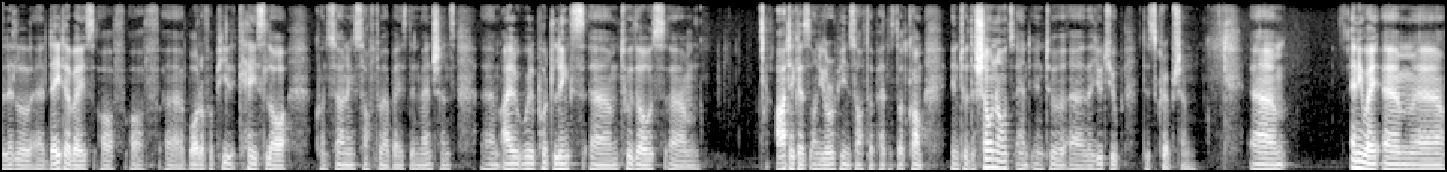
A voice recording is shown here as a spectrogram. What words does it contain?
little uh, database of, of uh, Board of Appeal case law concerning software-based inventions. Um, I will put links um, to those articles on EuropeanSoftwarePatents.com into the show notes and into uh, the YouTube description. Um, anyway, um, uh,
